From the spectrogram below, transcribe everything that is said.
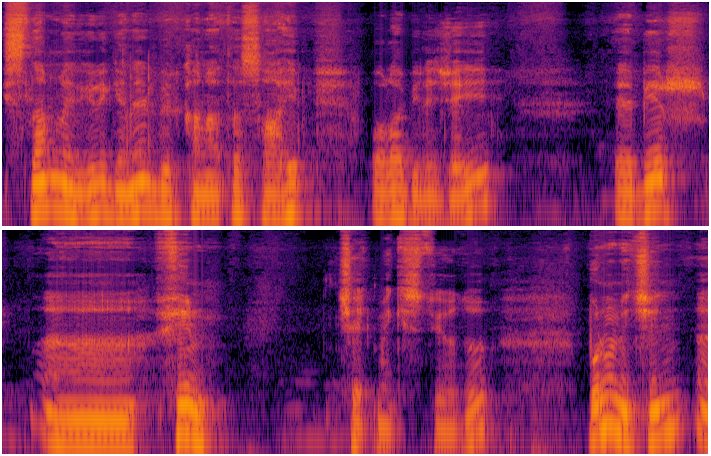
İslam'la ilgili genel bir kanata sahip olabileceği e, bir e, film çekmek istiyordu. Bunun için e,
